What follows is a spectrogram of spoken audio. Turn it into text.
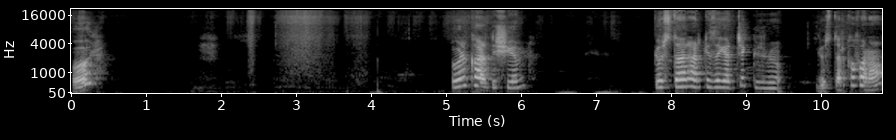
Öl. Öl kardeşim. Göster herkese gerçek yüzünü. Göster kafana.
